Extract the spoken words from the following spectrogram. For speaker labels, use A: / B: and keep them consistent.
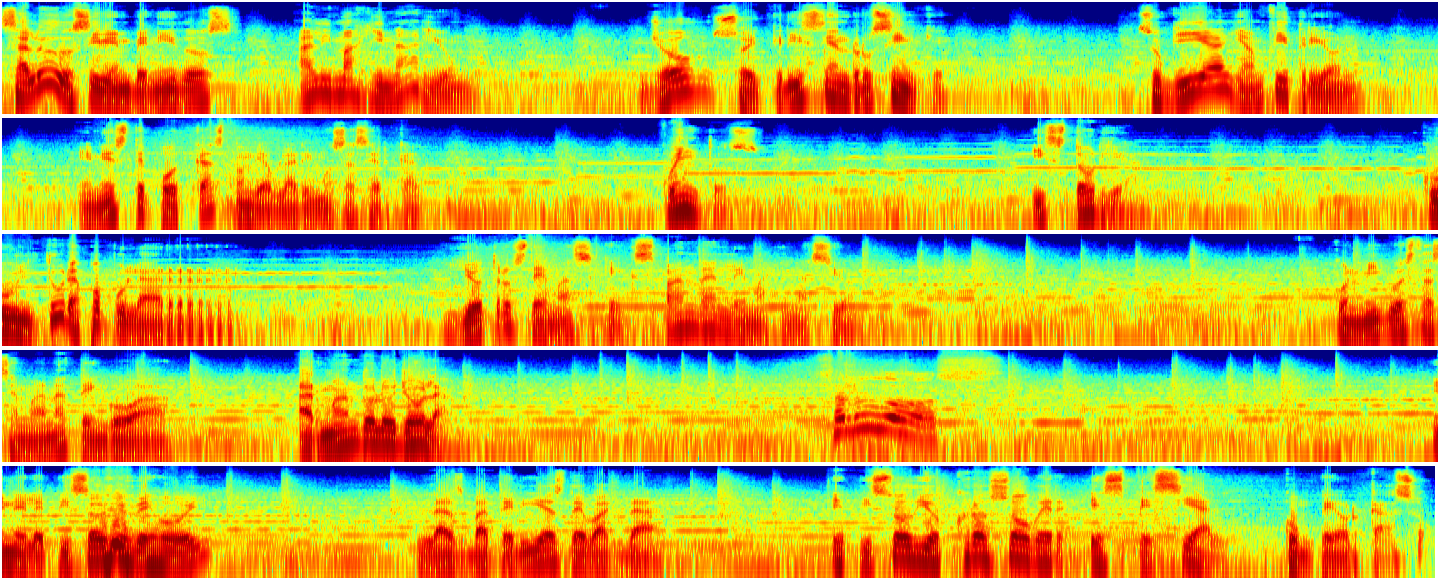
A: Saludos y bienvenidos al Imaginarium. Yo soy Cristian Rusinque, su guía y anfitrión en este podcast donde hablaremos acerca de cuentos, historia, cultura popular y otros temas que expandan la imaginación. Conmigo esta semana tengo a Armando Loyola.
B: Saludos.
A: En el episodio de hoy, las baterías de Bagdad. Episodio crossover especial con peor caso.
